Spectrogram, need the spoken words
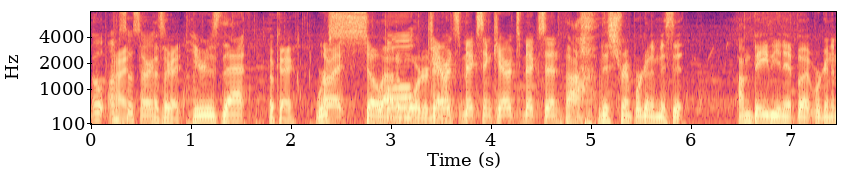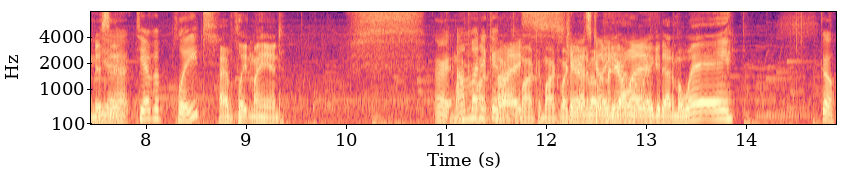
Oh, I'm All right, so sorry. That's all right. Here's that. Okay, we're All right. so out of Bull. order Carrots mixing, carrots mixing. Ah, this shrimp, we're gonna miss it. I'm babying it, but we're gonna miss yeah. it. Do you have a plate? I have a plate in my hand. All right, Come on, I'm gonna get. on, All come on, come on, come on. Get out of my way, get out of my way. way, get out of my way. Go.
